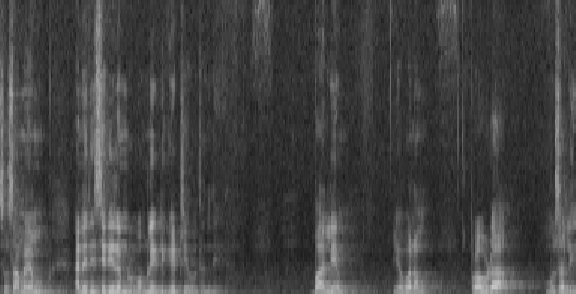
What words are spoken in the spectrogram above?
సో సమయం అనేది శరీరం రూపంలో ఇండికేట్ చేయబోతుంది బాల్యం యవ్వనం ప్రౌఢ ముసలి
